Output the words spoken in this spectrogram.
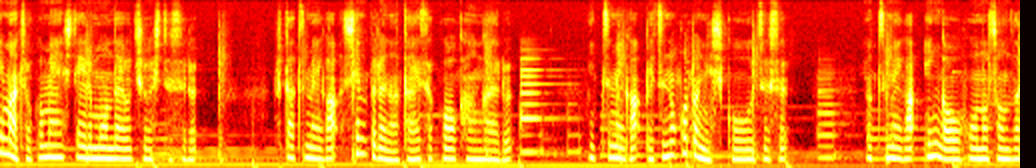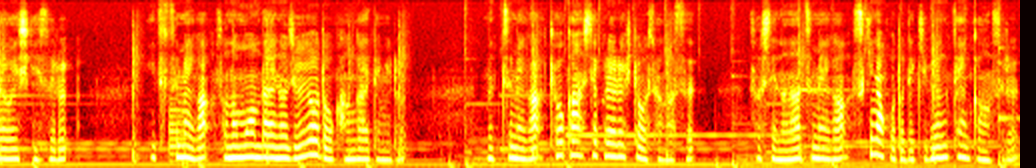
今直面している問題を抽出する。2つ目がシンプルな対策を考える。3つ目が別のことに思考を移す。4つ目が因果応報の存在を意識する。5つ目がその問題の重要度を考えてみる。6つ目が共感してくれる人を探す。そして7つ目が好きなことで気分転換する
